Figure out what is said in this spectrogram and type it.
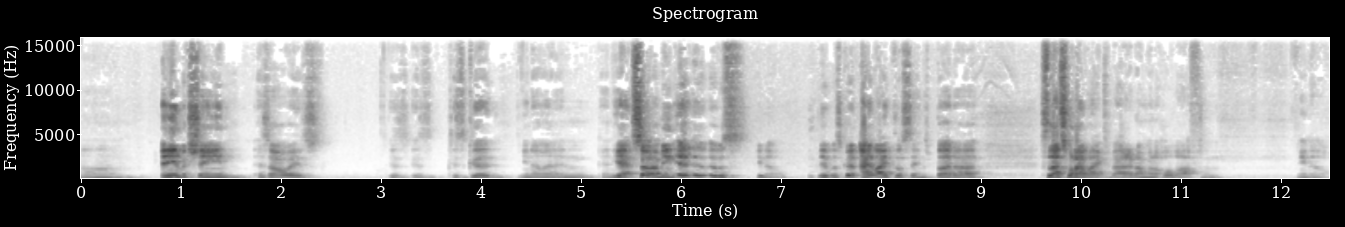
Um, and Ian McShane is always is, is is good, you know, and, and yeah. So I mean, it, it, it was you know it was good. I like those things, but uh, so that's what I liked about it. I'm going to hold off and you know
